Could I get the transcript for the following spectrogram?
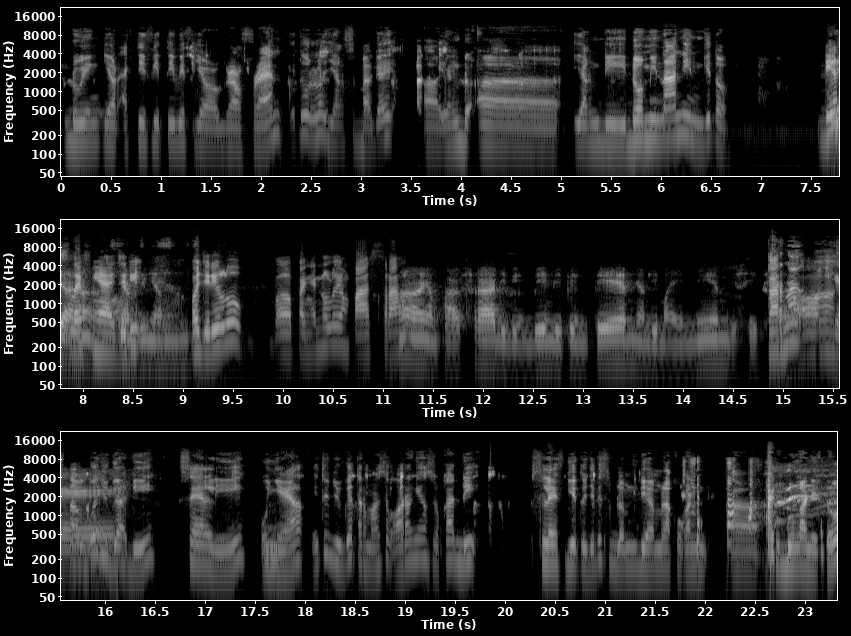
doing your activity with your girlfriend itu lo yang sebagai eh, yang do- eh, yang didominanin gitu. Dia Iya, slave-nya. yang- Jadi yang oh jadi lu uh, pengen lu yang pasrah. ah, yang pasrah dibimbing dipimpin yang dimainin disiksa Karena Oh, eh, oke. setahu gue juga di Sally, Unyel itu juga termasuk orang yang suka di slave gitu. Jadi sebelum dia melakukan eh, hubungan itu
